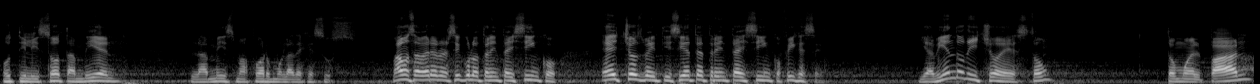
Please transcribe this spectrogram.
utilizó también la misma fórmula de Jesús. Vamos a ver el versículo 35, Hechos 27, 35, fíjese. Y habiendo dicho esto, tomó el pan,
